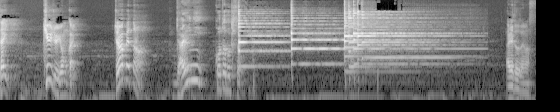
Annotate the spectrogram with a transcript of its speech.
第94回。チュランペットの。第二寿そうありがとうございます。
